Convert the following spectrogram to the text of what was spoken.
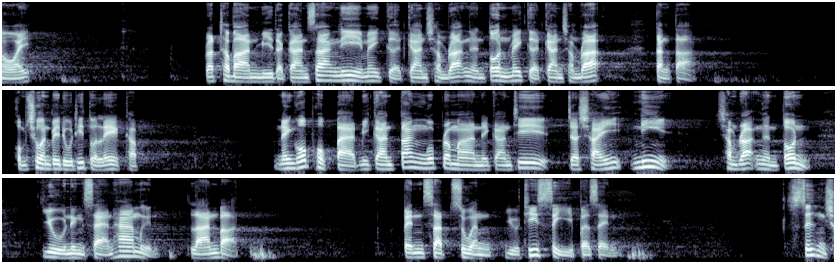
น้อย รัฐบาลมีแต่การสร้างหนี้ไม่เกิดการชำระเงินต้น ไม่เกิดการชำระต่างๆ ผมชวนไปดูที่ตัวเลขครับ ในงบ 68 มีการตั้งงบประมาณในการที่จะใช้หนี้ชำระเงินต้นอยู่ 150,000 ล้านบาท เป็นสัดส่วนอยู่ที่ 4%ซึ่งช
